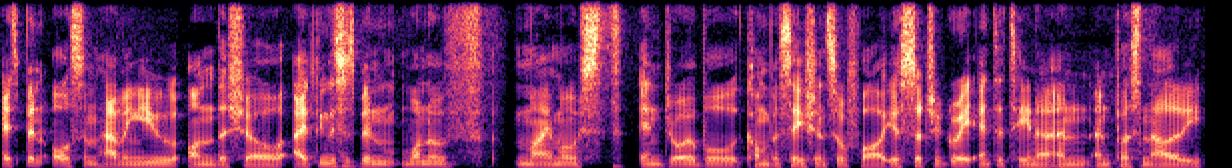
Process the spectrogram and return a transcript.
it's been awesome having you on the show. I think this has been one of my most enjoyable conversations so far. You're such a great entertainer and, and personality.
